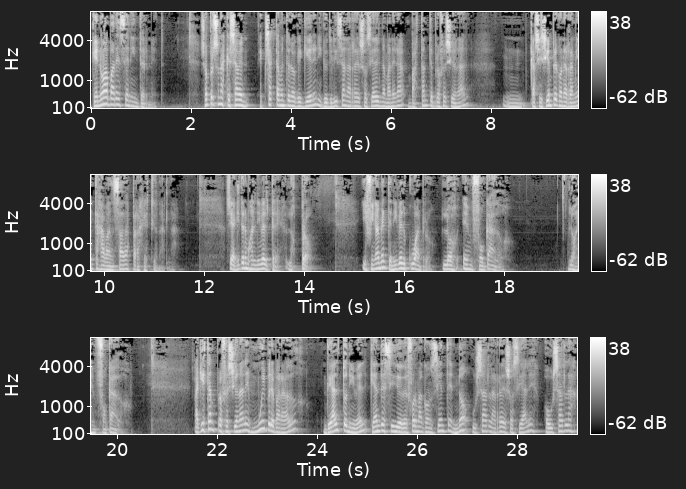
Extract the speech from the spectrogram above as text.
que no aparece en Internet. Son personas que saben exactamente lo que quieren y que utilizan las redes sociales de una manera bastante profesional, casi siempre con herramientas avanzadas para gestionarlas. Sí, aquí tenemos el nivel 3, los pro. Y finalmente nivel 4, los enfocados. Los enfocados. Aquí están profesionales muy preparados, de alto nivel, que han decidido de forma consciente no usar las redes sociales o usarlas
